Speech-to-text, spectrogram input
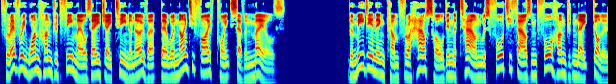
For every 100 females age 18 and over, there were 95.7 males. The median income for a household in the town was $40,408,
